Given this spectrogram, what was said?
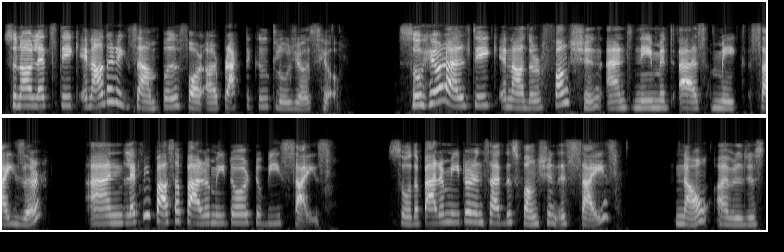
So now let's take another example for our practical closures here. So here I'll take another function and name it as make sizer and let me pass a parameter to be size. So the parameter inside this function is size. Now I will just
